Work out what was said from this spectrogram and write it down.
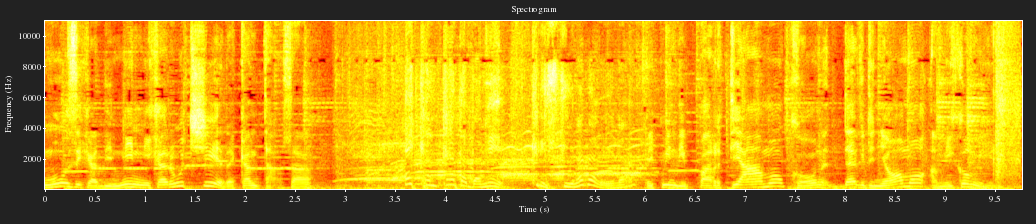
musica di Ninni Carucci ed è cantata. È cantata da me, Cristina D'Arena. E quindi partiamo con David Gnomo, amico mio.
